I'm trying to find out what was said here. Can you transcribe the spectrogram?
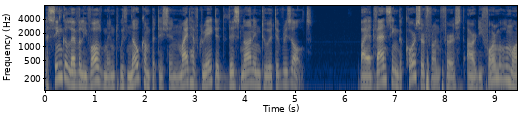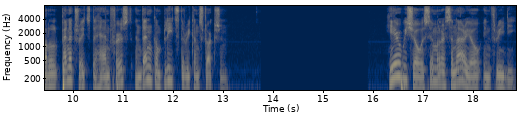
A single level evolvement with no competition might have created this non-intuitive result. By advancing the coarser front first, our deformable model penetrates the hand first and then completes the reconstruction. Here we show a similar scenario in 3D.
